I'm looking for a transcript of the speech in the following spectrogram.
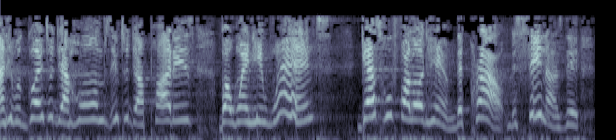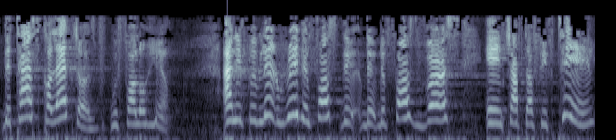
And he would go into their homes, into their parties. But when he went, Guess who followed him? The crowd, the sinners, the, the tax collectors will follow him. And if we read in first, the, the, the first verse in chapter 15,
